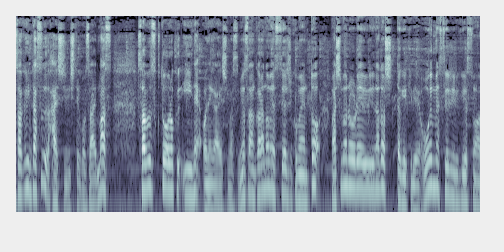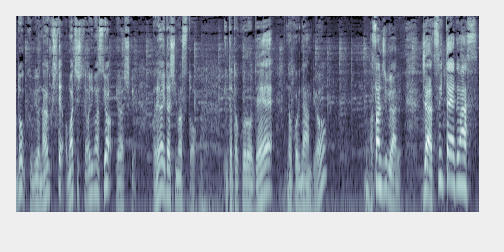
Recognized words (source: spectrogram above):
作品多数配信してございます。サブスク登録、いいね、お願いします。皆さんからのメッセージ、コメント、マシュマロレビューなど知った激励、応援メッセージ、リクエストなど、首を長くしてお待ちしておりますよ。よろしくお願いいたします。といったところで、残り何秒？あ ?30 秒ある。じゃあ、ツイッターやってます。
